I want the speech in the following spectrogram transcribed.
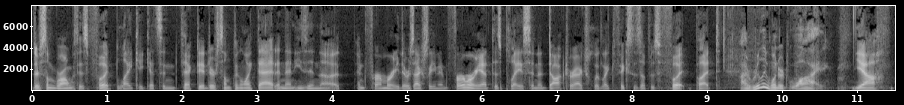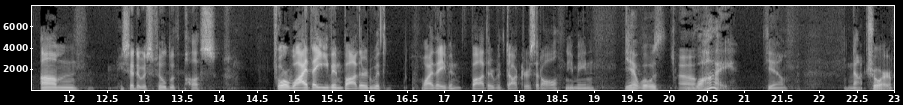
There's something wrong with his foot, like it gets infected or something like that, and then he's in the infirmary. There was actually an infirmary at this place, and a doctor actually like fixes up his foot. But I really wondered why. yeah, um, he said it was filled with pus or why they even bothered with why they even bothered with doctors at all? You mean? Yeah, what was why? Yeah, not sure.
